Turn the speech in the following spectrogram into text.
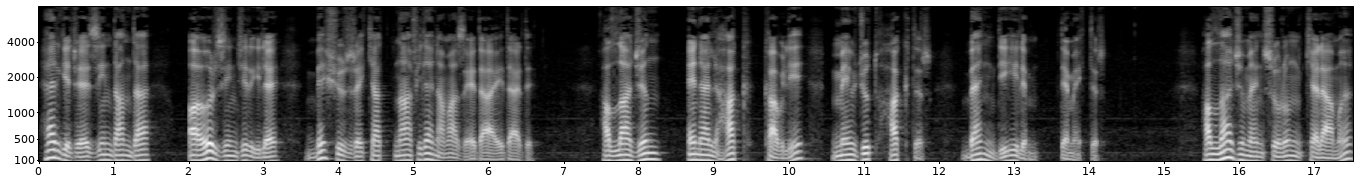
her gece zindanda ağır zincir ile 500 rekat nafile namaz eda ederdi. Hallacın enel hak kavli mevcut haktır. Ben değilim demektir. Hallacı Mensur'un kelamı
